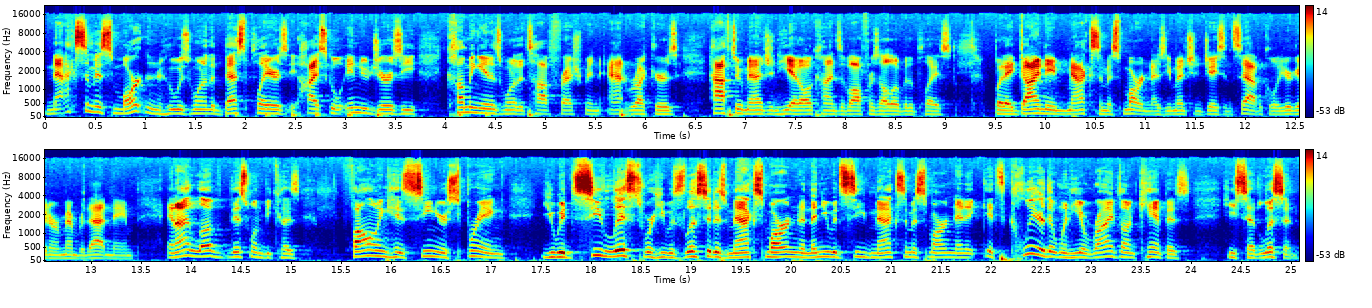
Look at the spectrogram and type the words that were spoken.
Maximus Martin, who was one of the best players at high school in New Jersey, coming in as one of the top freshmen at Rutgers. Have to imagine he had all kinds of offers all over the place. But a guy named Maximus Martin, as you mentioned, Jason Savacool, you're going to remember that name. And I love this one because following his senior spring, you would see lists where he was listed as Max Martin, and then you would see Maximus Martin. And it, it's clear that when he arrived on campus, he said, Listen,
